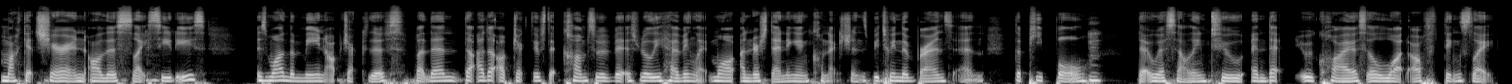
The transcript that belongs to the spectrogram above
market share in all this like cities is one of the main objectives. But then the other objectives that comes with it is really having like more understanding and connections between the brands and the people Mm. that we're selling to. And that requires a lot of things like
